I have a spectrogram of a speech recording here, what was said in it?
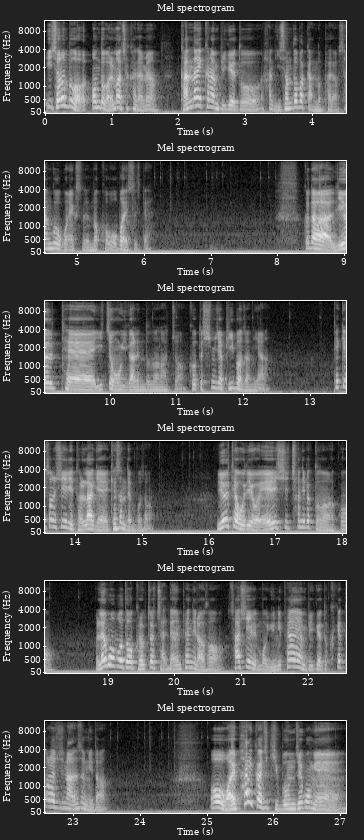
이 전원부가 온도가 얼마나 착하냐면 Godlike랑 비교해도 한 2, 3도밖에 안 높아요. 3950X 넣고 오버했을 때 게다가 Realtek 2.5기가 랜도 넣어놨죠. 그것도 심지어 B버전이야. 패킷 손실이 덜 나게 개선된 버전. Realtek 오디오 ALC 1200도 넣어놨고 램 오버도 그럭저럭 잘 되는 편이라서 사실 뭐 Unify랑 비교해도 크게 떨어지지는 않습니다. 어 와이파이까지 기본 제공에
